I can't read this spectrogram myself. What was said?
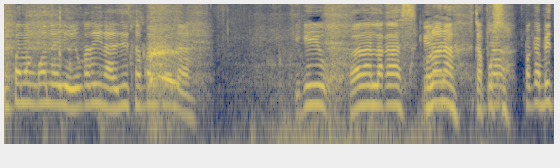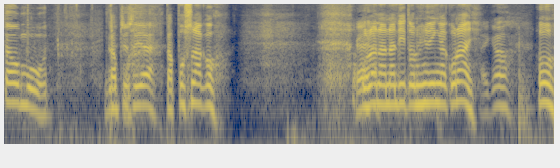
Yung palang ko na yun, yung kanina, dito sa palang na. Ikaw, wala nang lakas. Wala na, kapos na. Pagka, pagkabitaw mo, dito siya. Kapos na ako. Wala na nandito ang hininga ko na eh. Ay, ikaw, Oh,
